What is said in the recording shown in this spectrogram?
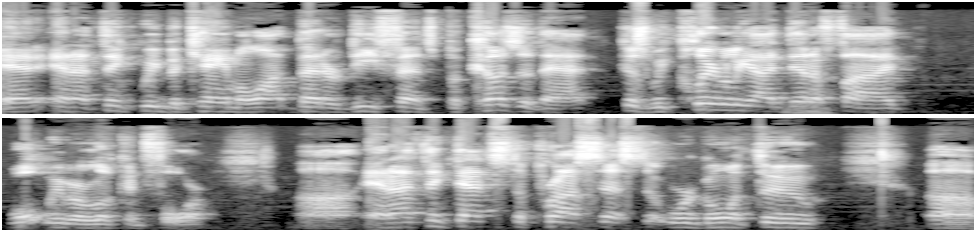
And, and I think we became a lot better defense because of that, because we clearly identified what we were looking for. Uh, and I think that's the process that we're going through uh,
